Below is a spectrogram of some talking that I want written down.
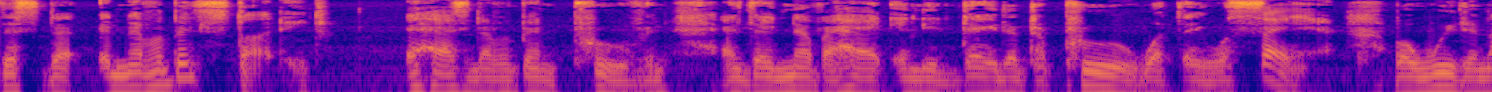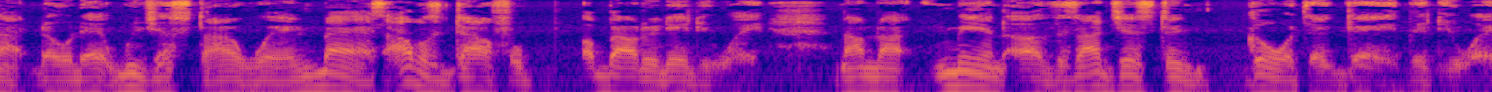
This that it never been studied it has never been proven, and they never had any data to prove what they were saying. But we did not know that. We just started wearing masks. I was doubtful about it anyway. Now, I'm not me and others. I just didn't go with that game anyway.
